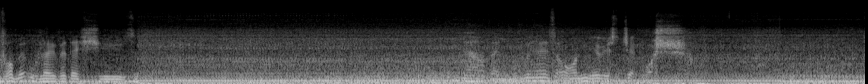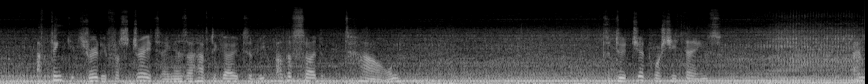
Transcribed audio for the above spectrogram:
vomit all over their shoes. Now then, where's our nearest jet wash? I think it's really frustrating as I have to go to the other side of town to do jet washy things. And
